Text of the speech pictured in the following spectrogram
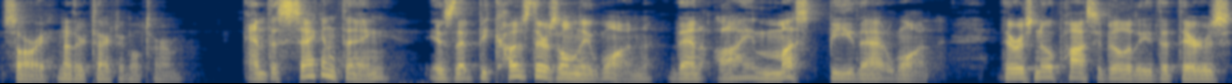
sorry, another technical term. And the second thing is that because there's only one, then I must be that one. There is no possibility that there's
